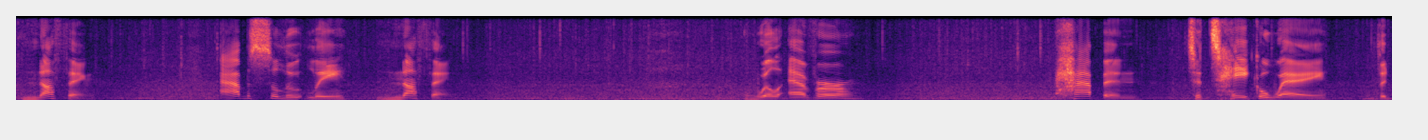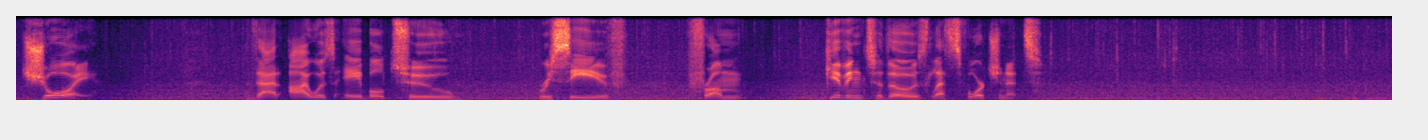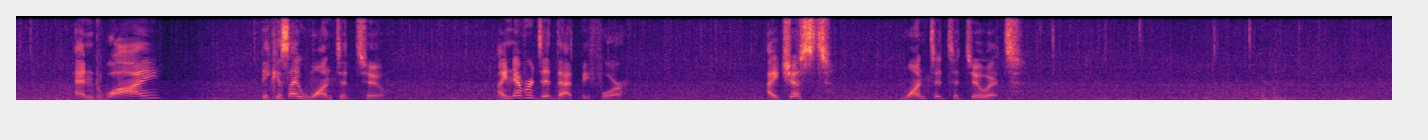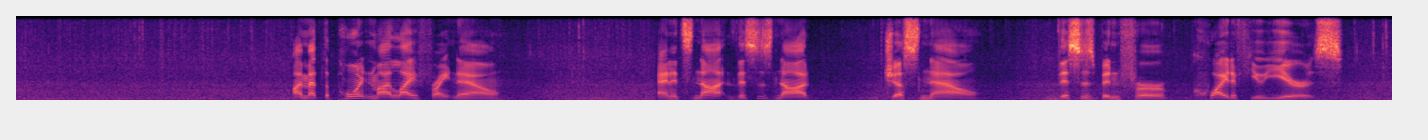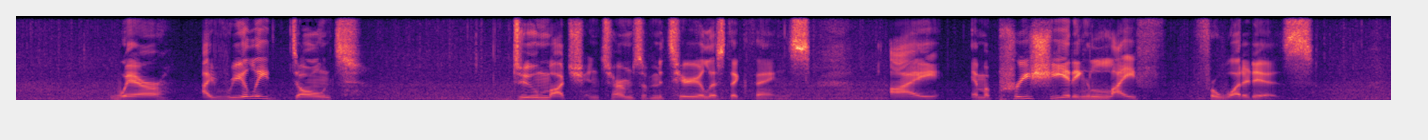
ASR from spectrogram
Nothing, absolutely nothing, will ever happen to take away the joy that I was able to receive from giving to those less fortunate. And why? Because I wanted to. I never did that before. I just wanted to do it. I'm at the point in my life right now, and it's not, this is not just now, this has been for quite a few years, where I really don't do much in terms of materialistic things. I am appreciating life for what it is.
